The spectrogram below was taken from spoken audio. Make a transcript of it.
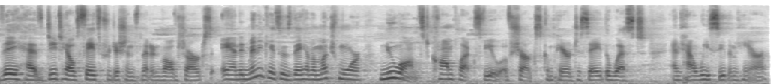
they have detailed faith traditions that involve sharks, and in many cases, they have a much more nuanced, complex view of sharks compared to, say, the West and how we see them here.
